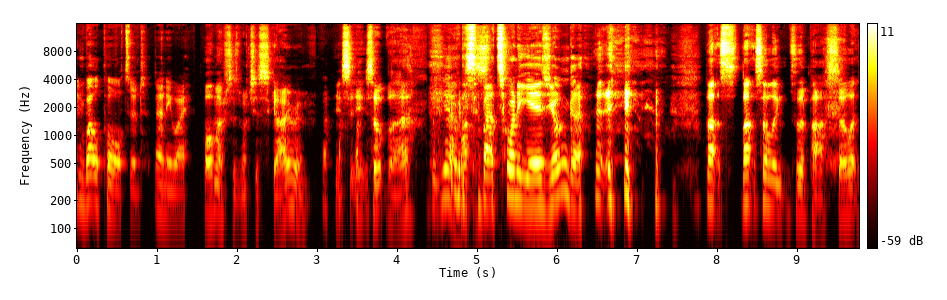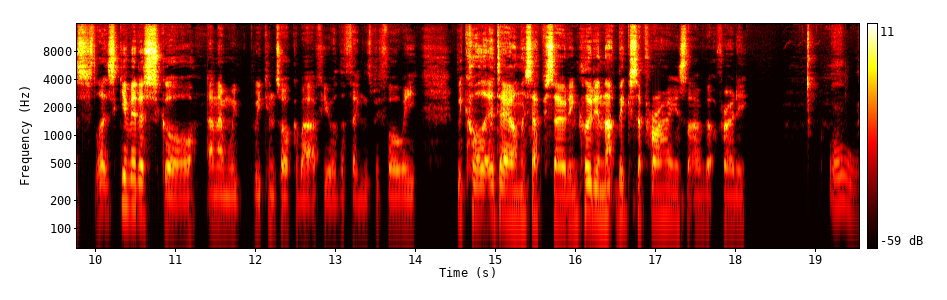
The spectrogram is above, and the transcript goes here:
been well ported anyway. Almost as much as Skyrim. It's it's up there. But yeah, but it's about twenty years younger. that's that's a link to the past. So let's let's give it a score, and then we we can talk about a few other things before we we call it a day on this episode, including that big surprise that I've got for Eddie. Ooh.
